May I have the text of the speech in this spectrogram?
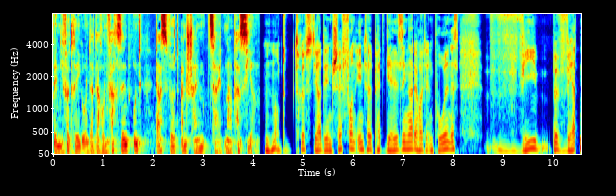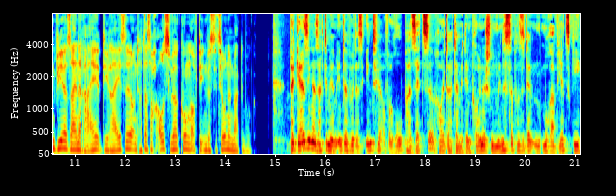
wenn die Verträge unter Dach und Fach sind und das wird anscheinend zeitnah passieren. Mhm, und du triffst ja den Chef von Intel, Pat Gelsinger, der heute in Polen ist. Wie bewerten wir seine Rei die Reise und hat das auch Auswirkungen auf die Investitionen in Magdeburg? Pat Gelsinger sagte mir im Interview, dass Intel auf Europa setze. Heute hat er mit dem polnischen Ministerpräsidenten Morawiecki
